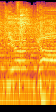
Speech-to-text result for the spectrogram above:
your God.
